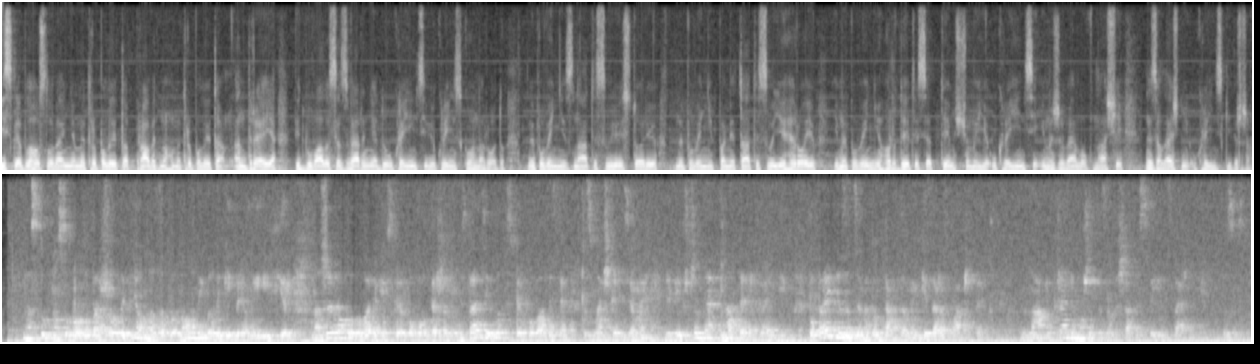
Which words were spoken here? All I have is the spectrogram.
Після благословення митрополита, праведного митрополита Андрея, відбувалося звернення до українців і українського народу. Ми повинні знати свою історію, ми повинні пам'ятати своїх героїв, і ми повинні гордитися тим, що ми є українці, і ми живемо в нашій незалежній українській державі. Наступну суботу, 1 липня, у нас запланований великий прямий ефір. Наживо голова Львівської облдержадміністрації буде спілкуватися з мешканцями Львівщини на ТРК Львів. Попередньо за цими контактами, які зараз бачите на екрані, можете залишати свої звернення. До зустрічі.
